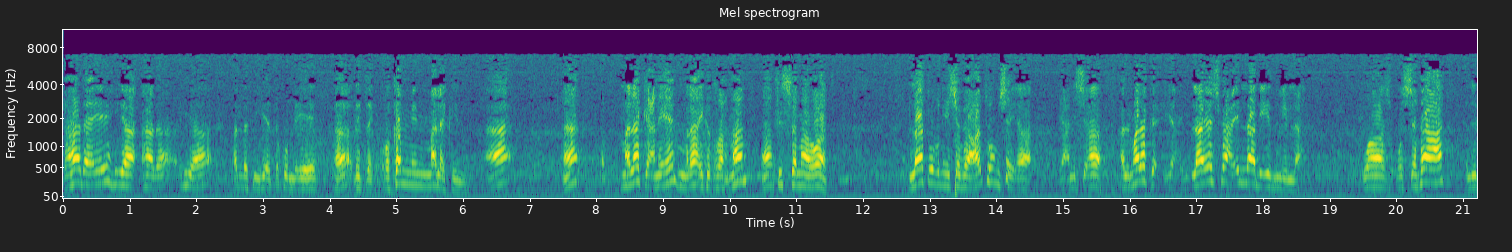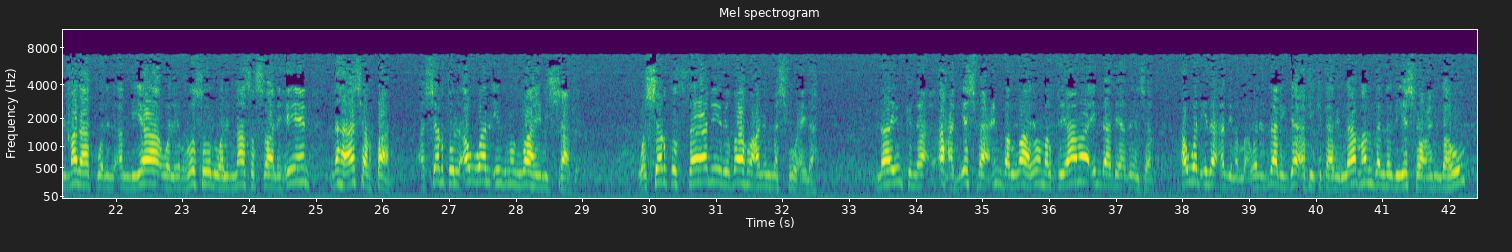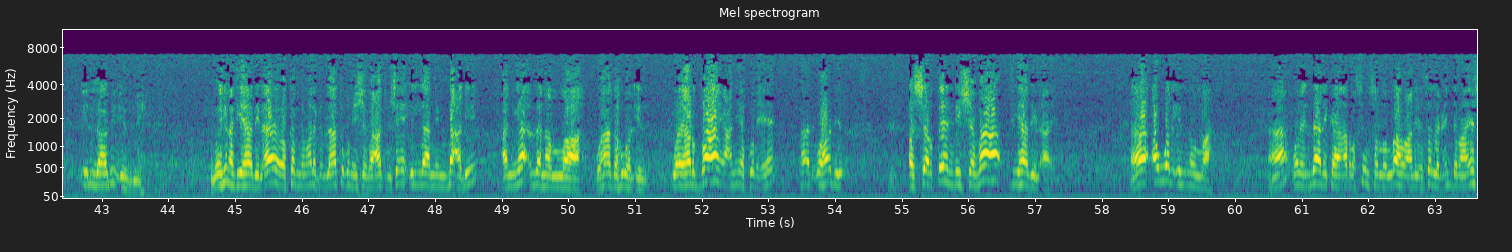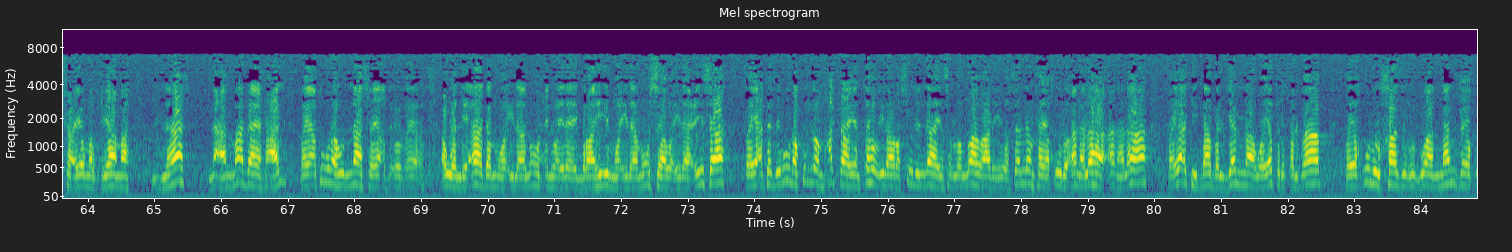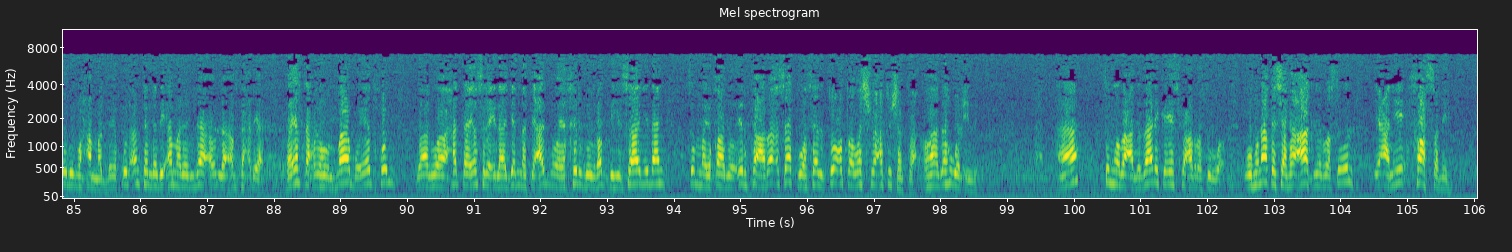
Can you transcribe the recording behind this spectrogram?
فهذا إيه هي هذا هي التي هي تكون لإيه؟ ها وكم من ملك ها ها ملك يعني إيه؟ ملائكة الرحمن ها في السماوات. لا تغني شفاعتهم شيئا. يعني الملك لا يشفع إلا بإذن الله. والشفاعة للملك وللأنبياء وللرسل وللناس الصالحين لها شرطان. الشرط الأول إذن الله للشافع والشرط الثاني رضاه عن المشفوع له. لا يمكن أحد يشفع عند الله يوم القيامة إلا بهذين الشرط أول إذا أذن الله ولذلك جاء في كتاب الله من ذا الذي يشفع عنده إلا بإذنه. وهنا في هذه الآية وكم من ملك لا تغني شفاعتهم شيء إلا من بعد أن يأذن الله. وهذا هو الإذن. ويرضى يعني يكون إيه؟ وهذه الشرطين للشفاعة في هذه الآية ها أول إذن الله ها ولذلك الرسول صلى الله عليه وسلم عندما يشفع يوم القيامة للناس نعم ماذا يفعل؟ فيأتونه الناس أول لآدم وإلى نوح وإلى إبراهيم وإلى موسى وإلى عيسى فيعتذرون كلهم حتى ينتهوا إلى رسول الله صلى الله عليه وسلم فيقول أنا لها أنا لها فيأتي باب الجنة ويطرق الباب فيقول الخازن رضوان من؟ فيقول محمد. فيقول أنت الذي أمر الله ألا أفتح لها فيفتح له الباب ويدخل قال وحتى يصل إلى جنة عدن ويخر لربه ساجدا ثم يقال ارفع رأسك وسل تعطى واشفع تشفع وهذا هو الإذن. ها؟ ثم بعد ذلك يشفع الرسول. وهناك شفاعات للرسول يعني خاصة به.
